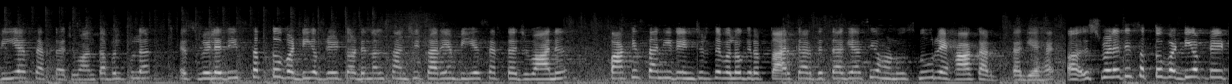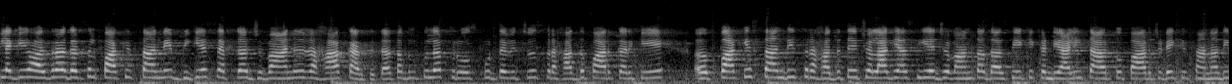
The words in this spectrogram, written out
ਬੀਐਸਐਫ ਦਾ ਜਵਾਨ। ਤਾਂ ਬਿਲਕੁਲ ਇਸ ਵੇਲੇ ਦੀ ਸਭ ਤੋਂ ਵੱਡੀ ਅਪਡੇਟ ਤੁਹਾਡੇ ਨਾਲ ਸਾਂਝੀ ਕਰ ਰਹੇ ਹਾਂ। ਬੀਐਸਐਫ ਦਾ ਜਵਾਨ ਪਾਕਿਸਤਾਨੀ ਰੇਂਜਰ ਦੇ ਵੱਲੋਂ ਗ੍ਰਿਫਤਾਰ ਕਰ ਦਿੱਤਾ ਗਿਆ ਸੀ। ਹੁਣ ਉਸ ਨੂੰ ਰਿਹਾ ਕਰ ਦਿੱਤਾ ਗਿਆ ਹੈ। ਇਸ ਵੇਲੇ ਦੀ ਸਭ ਤੋਂ ਵੱਡੀ ਅਪਡੇਟ ਲੱਗੀ ਹਾਜ਼ਰਾ ਦਰਸਲ ਪਾਕਿਸਤਾਨ ਨੇ ਬੀਐਸਐਫ ਦਾ ਜਵਾਨ ਰਿਹਾ ਕਰ ਦਿੱਤਾ। ਤਾਂ ਬਿਲਕੁਲ ਫਿਰੋਜ਼ਪੁਰ ਦੇ ਵਿੱਚ ਸਰਹੱਦ ਪਾਰ ਕਰਕੇ ਪਾਕਿਸਤਾਨ ਦੀ ਸਰਹੱਦ ਤੇ ਚਲਾ ਗਿਆ ਸੀ। ਇਹ ਜਵਾਨ ਤਾਂ ਦੱਸਦੀ ਹੈ ਕਿ ਕੰਡਿਆਲੀ ਤਾਰ ਤੋਂ ਪਾਰ ਜਿਹੜੇ ਕਿਸਾਨਾਂ ਦੀ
